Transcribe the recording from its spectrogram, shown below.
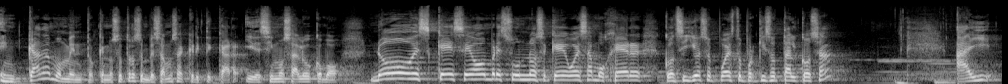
En cada momento que nosotros empezamos a criticar y decimos algo como, no, es que ese hombre es un no sé qué, o esa mujer consiguió ese puesto porque hizo tal cosa, ahí,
